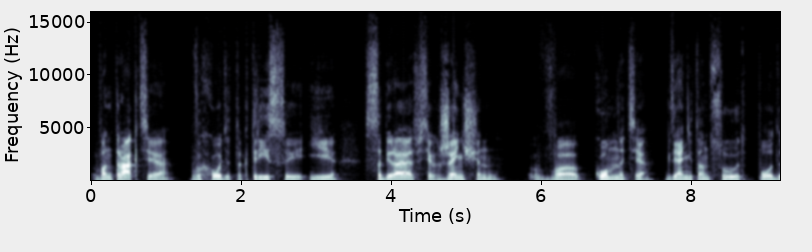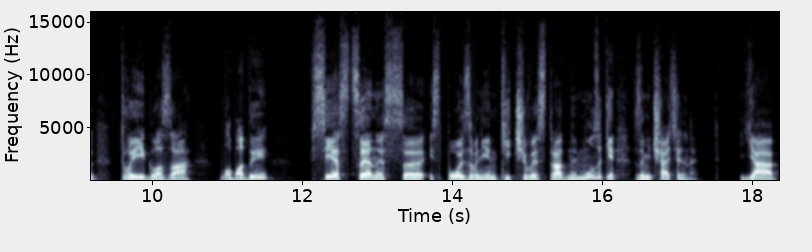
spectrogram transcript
В антракте выходят актрисы и собирают всех женщин в комнате, где они танцуют под твои глаза лободы. Все сцены с использованием китчевой эстрадной музыки замечательны. Я,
